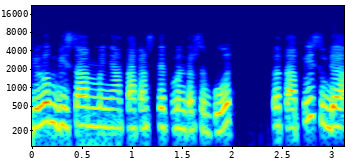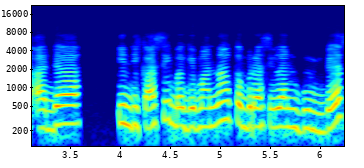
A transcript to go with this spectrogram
belum bisa menyatakan statement tersebut, tetapi sudah ada indikasi bagaimana keberhasilan BUMDes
